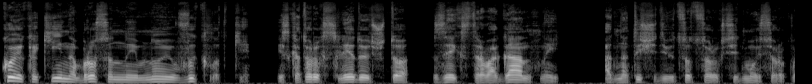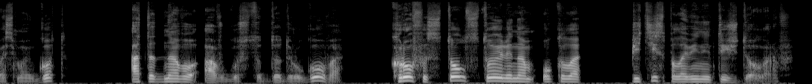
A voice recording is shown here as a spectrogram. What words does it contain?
кое-какие набросанные мною выкладки, из которых следует, что за экстравагантный 1947-48 год от 1 августа до другого кров и стол стоили нам около пяти с половиной тысяч долларов,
